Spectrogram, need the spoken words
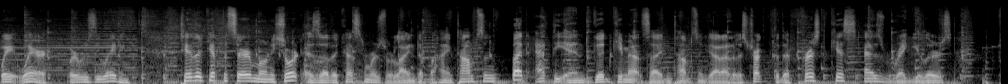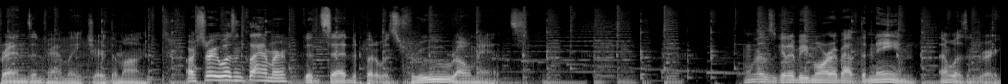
Wait, where? Where was he waiting? Taylor kept the ceremony short as other customers were lined up behind Thompson, but at the end, Good came outside and Thompson got out of his truck for their first kiss as regulars. Friends and family cheered them on. Our story wasn't glamour, Good said, but it was true romance. And that was going to be more about the name. That wasn't very,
